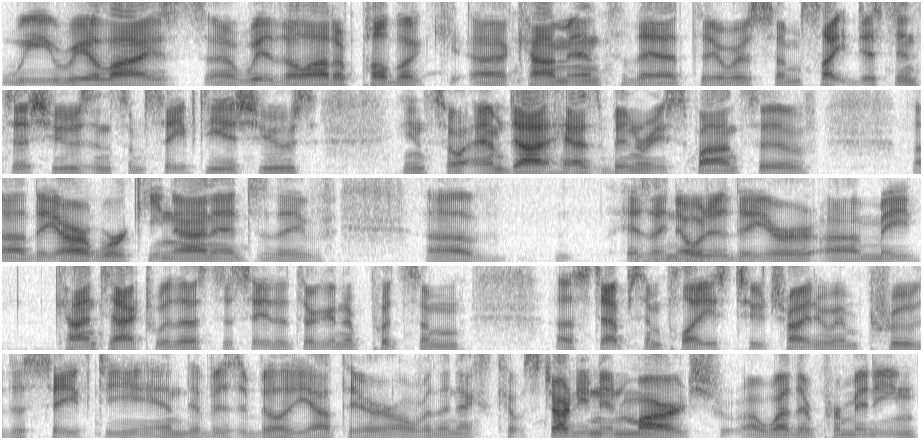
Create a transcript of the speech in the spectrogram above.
we realized uh, with a lot of public uh, comment that there was some sight distance issues and some safety issues. And so MDOT has been responsive. Uh, they are working on it. They've, uh, as I noted, they are uh, made contact with us to say that they're going to put some uh, steps in place to try to improve the safety and the visibility out there over the next, co- starting in March, uh, weather permitting,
